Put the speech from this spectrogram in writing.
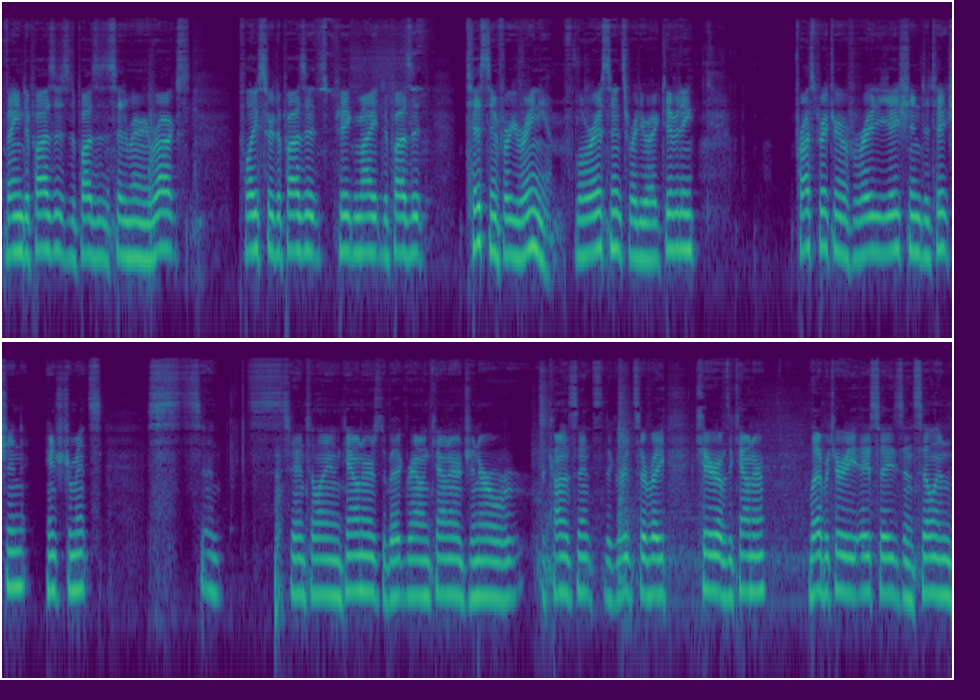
vein deposits, deposits of sedimentary rocks, placer deposits, pegmatite deposit, testing for uranium, fluorescence, radioactivity, prospecting for radiation detection, instruments, Santillan counters, the background counter, general reconnaissance, the grid survey, care of the counter, laboratory assays and selling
